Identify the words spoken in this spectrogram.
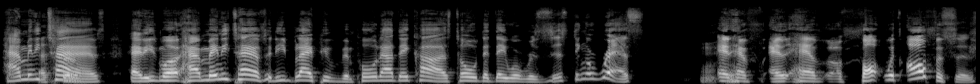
How many That's times true. have these how many times have these black people been pulled out their cars, told that they were resisting arrest, mm-hmm. and have and have uh, fought with officers?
